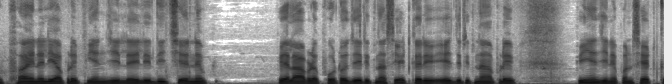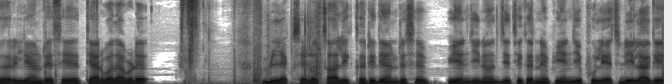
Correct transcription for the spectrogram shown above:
તો ફાઇનલી આપણે પીએનજી લઈ લીધી છે અને પહેલાં આપણે ફોટો જે રીતના સેટ કર્યો એ જ રીતના આપણે પીએનજીને પણ સેટ કરી લેવાનું રહેશે. ત્યારબાદ આપણે બ્લેક શેડો ચાલી કરી દેવાનું રહેશે પીએનજીનો જેથી કરીને પીએનજી ફૂલ એચડી લાગે.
